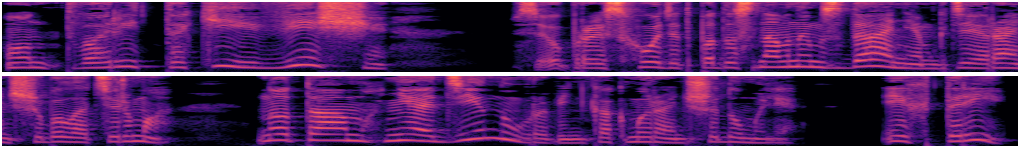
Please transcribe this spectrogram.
Он творит такие вещи...» Все происходит под основным зданием, где раньше была тюрьма. Но там не один уровень, как мы раньше думали. Их три.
